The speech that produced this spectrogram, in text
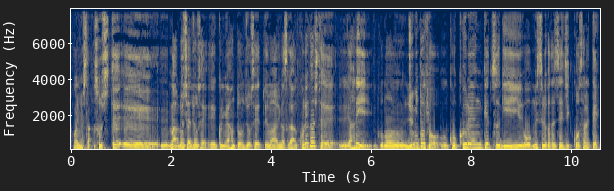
わかりました。そして、えー、まあ、ロシア情勢、えー、クリミア半島の情勢というのはありますが、これに関して、やはり、この住民投票、国連決議を無視する形で実行されて、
